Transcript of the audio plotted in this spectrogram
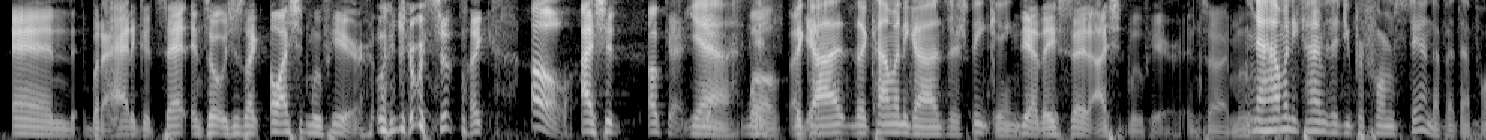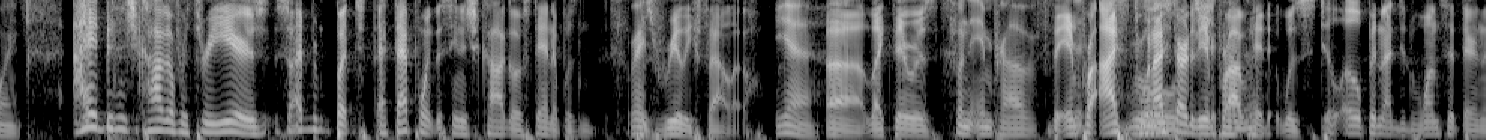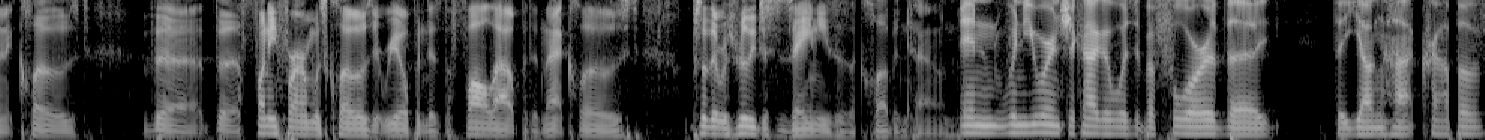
And but I had a good set, and so it was just like, oh, I should move here. Like it was just like, oh, I should. Okay, Yeah. well, it's the god, the comedy gods are speaking. Yeah, they said I should move here, and so I moved. Now, how many times did you perform stand up at that point? I had been in Chicago for three years, so I'd been, but at that point, the scene in Chicago stand up was Right. was really fallow. Yeah. Uh, like there was That's when improv. the improv. I st- when I started the improv, Chicago. it was still open. I did one set there, and then it closed. the The Funny Firm was closed. It reopened as the Fallout, but then that closed. So there was really just Zanies as a club in town. And when you were in Chicago, was it before the the young hot crop of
